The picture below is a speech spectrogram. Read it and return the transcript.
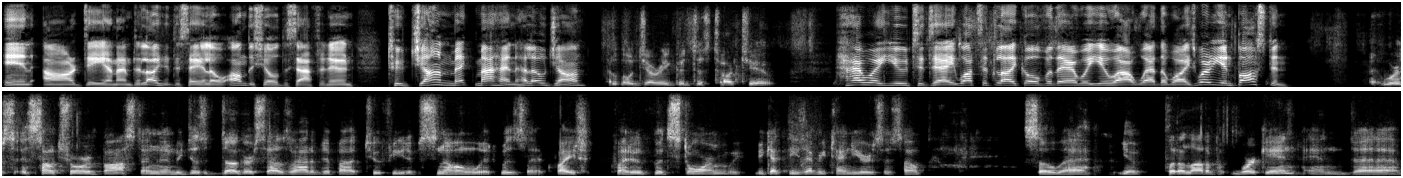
in Ardee, and I'm delighted to say hello on the show this afternoon to John McMahon. Hello, John. Hello, Jerry. Good to talk to you. How are you today? What's it like over there where you are weather-wise? Where are you in Boston? We're South Shore of Boston, and we just dug ourselves out of about two feet of snow. It was uh, quite quite a good storm. We we get these every ten years or so. So uh, you put a lot of work in, and uh,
